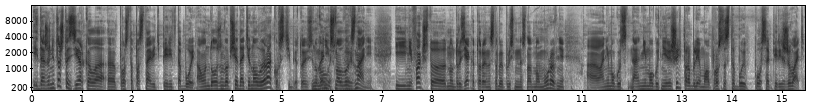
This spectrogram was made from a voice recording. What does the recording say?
И даже не то, что зеркало э, просто поставить перед тобой, а он должен вообще дать и новый ракурс тебе, то есть Ну, новых- конечно, с новых да. знаний. И не факт, что ну, друзья, которые с тобой плюс-минус на одном уровне, а, они, могут, они могут не решить проблему, а просто с тобой посопереживать.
